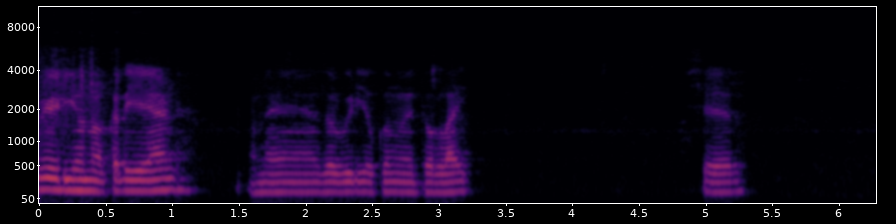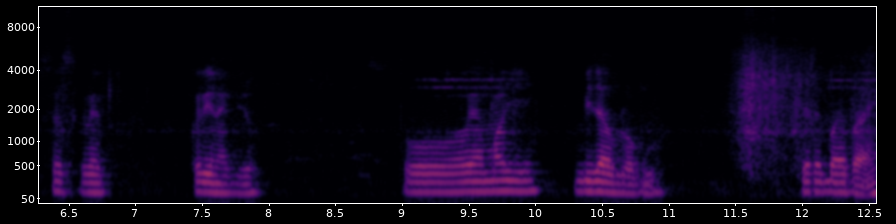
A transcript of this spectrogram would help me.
વિડીયોનો કરીએ એન્ડ અને જો વીડિયો ગમ્યો હોય તો લાઈક શેર સબસ્ક્રાઈબ કરી નાખજો. તો હવે મળીએ બીજા બ્લોગમાં ત્યારે બાય બાય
